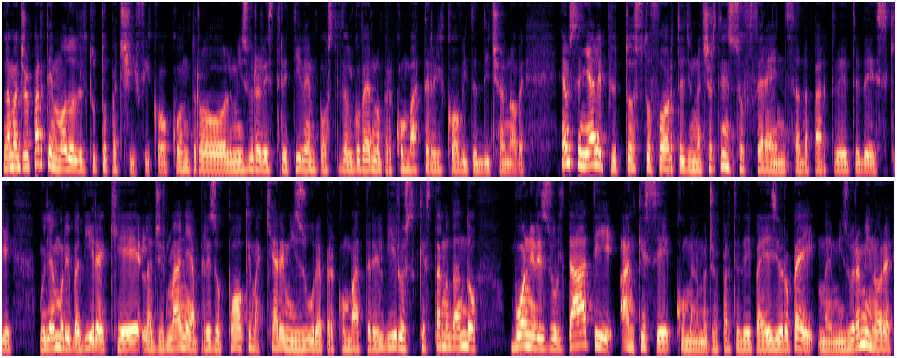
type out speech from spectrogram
la maggior parte in modo del tutto pacifico contro le misure restrittive imposte dal governo per combattere il Covid-19. È un segnale piuttosto forte di una certa insofferenza da parte dei tedeschi. Vogliamo ribadire che la Germania ha preso poche ma chiare misure per combattere il virus che stanno dando buoni risultati, anche se, come la maggior parte dei paesi europei, ma in misura minore,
